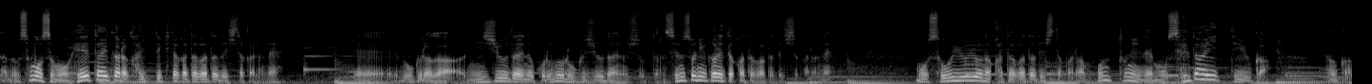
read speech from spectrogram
あのそもそも兵隊から帰ってきた方々でしたからね、えー、僕らが20代の頃の60代の人ったら戦争に行かれた方々でしたからねもうそういうような方々でしたから本当にねもう世代っていうかなんか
